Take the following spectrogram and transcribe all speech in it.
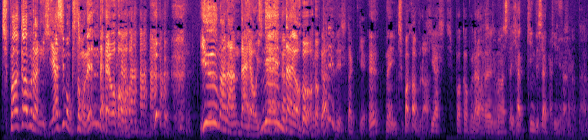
チュパカブラに冷やしもクソもねえんだよ。ユーマなんだよ。いねえんだよ。誰でしたっけ？え？何？チュパカブラ？冷やしチュパカブラ始めました。100均で借金さんだったはず。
